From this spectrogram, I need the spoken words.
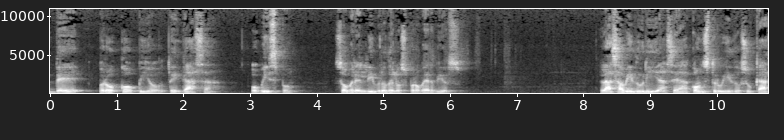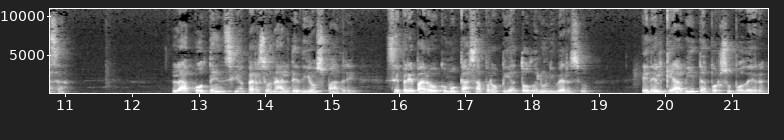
de Procopio de Gaza, obispo, sobre el libro de los Proverbios. La sabiduría se ha construido su casa. La potencia personal de Dios Padre se preparó como casa propia todo el universo, en el que habita por su poder,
